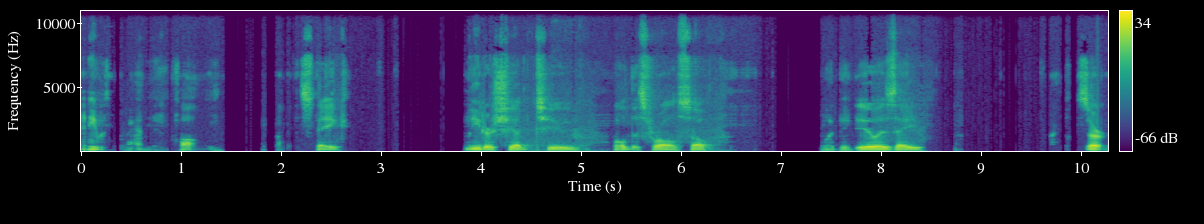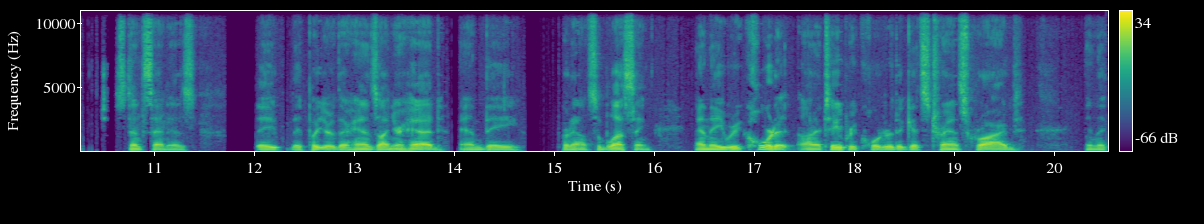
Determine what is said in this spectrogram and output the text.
and he was randomly called by the stake leadership to hold this role. So what they do is they observe. Stinson is they they put your their hands on your head and they pronounce a blessing, and they record it on a tape recorder that gets transcribed. In the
